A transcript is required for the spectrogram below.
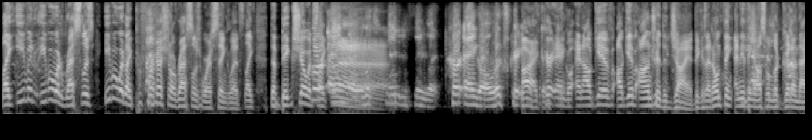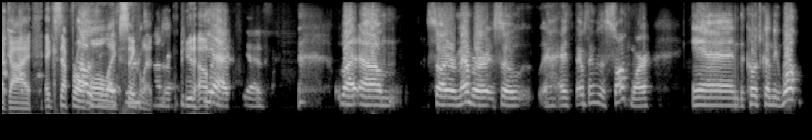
Like even even when wrestlers, even when like professional wrestlers wear singlets, like the Big Show, it's Kurt like. Angle looks great in singlet. Kurt Angle looks great. All right, Kurt. Angle, and I'll give I'll give Andre the Giant because I don't think anything Yeah. else would look good on that guy except for a whole like singlet. You know? Yeah. yes. But um, so I remember, so I, I was I was a sophomore, and the coach comes to me, well,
